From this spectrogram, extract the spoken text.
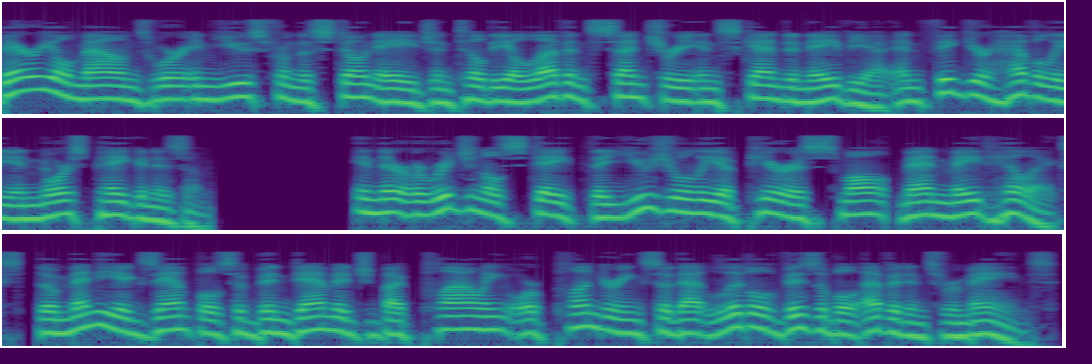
Burial mounds were in use from the Stone Age until the 11th century in Scandinavia and figure heavily in Norse paganism. In their original state they usually appear as small, man-made hillocks, though many examples have been damaged by ploughing or plundering so that little visible evidence remains.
